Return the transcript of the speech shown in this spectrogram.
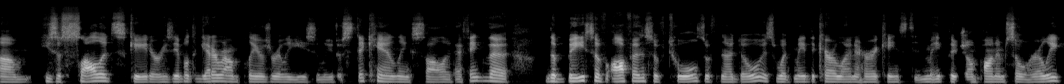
Um, he's a solid skater. He's able to get around players really easily. The stick handling solid. I think the the base of offensive tools with Nadeau is what made the Carolina Hurricanes to make the jump on him so early.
